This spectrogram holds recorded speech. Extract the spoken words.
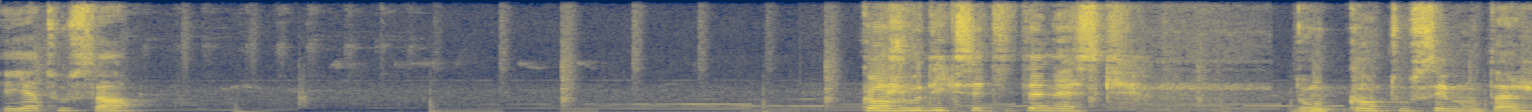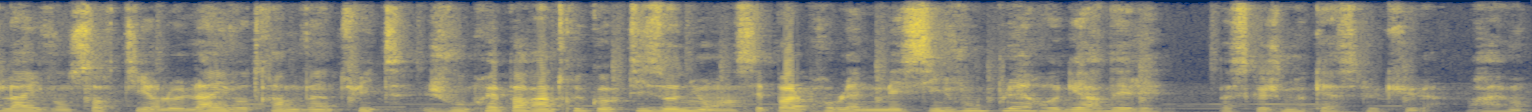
et il y a tout ça. Quand je vous dis que c'est titanesque, donc quand tous ces montages live vont sortir, le live au tram 28, je vous prépare un truc aux petits oignons, hein, c'est pas le problème, mais s'il vous plaît, regardez-les, parce que je me casse le cul vraiment.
